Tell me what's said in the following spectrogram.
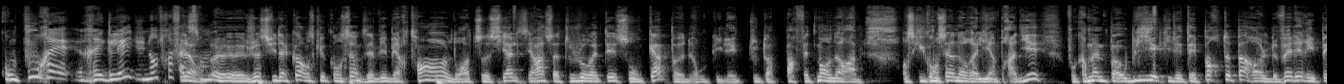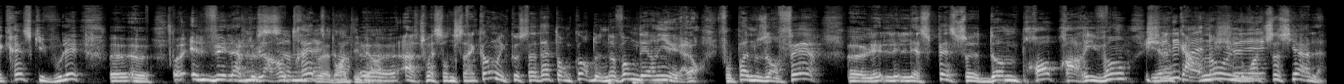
qu'on pourrait régler d'une autre façon. Alors, euh, je suis d'accord en ce qui concerne Xavier Bertrand, le droit social, etc. Ça a toujours été son cap, donc il est tout parfaitement honorable. En ce qui concerne Aurélien Pradier, faut quand même pas oublier qu'il était porte-parole de Valérie Pécresse qui voulait euh, euh, élever l'âge de la retraite euh, à 65 ans et que ça date encore de novembre dernier. Alors, il faut pas nous en faire euh, l'espèce d'homme propre arrivant et incarnant une droite sociale.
